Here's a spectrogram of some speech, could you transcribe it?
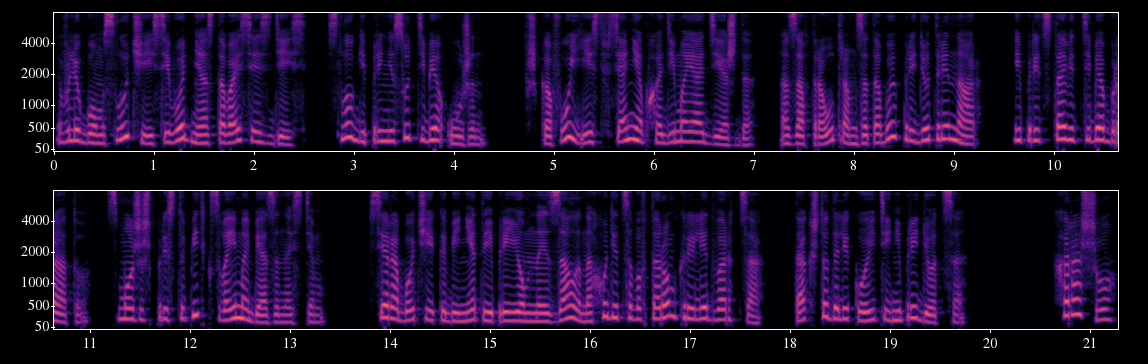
В любом случае, сегодня оставайся здесь. Слуги принесут тебе ужин. В шкафу есть вся необходимая одежда. А завтра утром за тобой придет Ренар и представит тебя брату. Сможешь приступить к своим обязанностям. Все рабочие кабинеты и приемные залы находятся во втором крыле дворца, так что далеко идти не придется. Хорошо,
